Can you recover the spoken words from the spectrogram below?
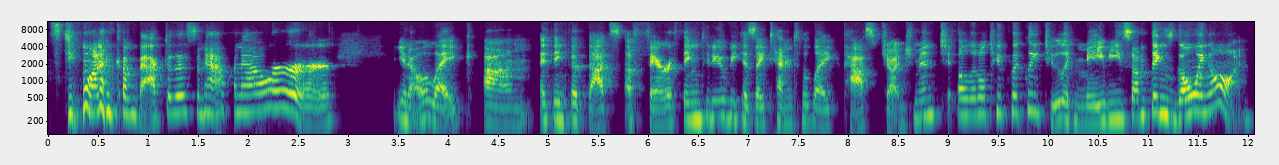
Do you want to come back to this in half an hour or you know, like um I think that that's a fair thing to do because I tend to like pass judgment a little too quickly too. Like maybe something's going on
